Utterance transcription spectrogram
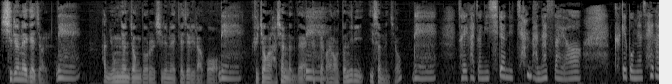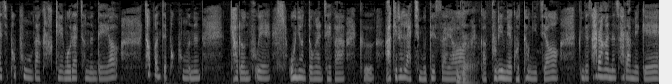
시련의 계절. 네. 한 6년 정도를 시련의 계절이라고 네. 규정을 하셨는데 네. 그때 과연 어떤 일이 있었는지요? 네. 저희 가정이 시련이 참 많았어요. 크게 보면 세 가지 폭풍우가 그렇게 몰아쳤는데요. 첫 번째 폭풍우는 결혼 후에 5년 동안 제가 그 아기를 낳지 못했어요. 네. 그러니까 불임의 고통이죠. 근데 사랑하는 사람에게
